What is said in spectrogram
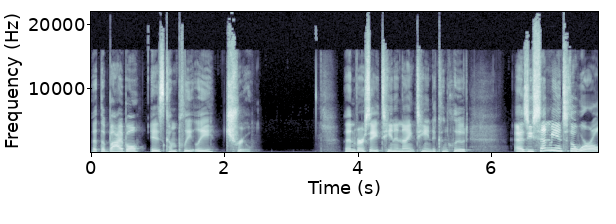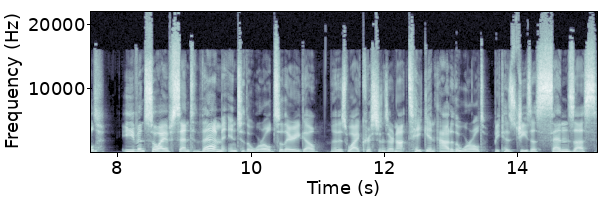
that the Bible is completely true. Then, verse 18 and 19 to conclude As you sent me into the world, even so I have sent them into the world. So there you go. That is why Christians are not taken out of the world, because Jesus sends us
